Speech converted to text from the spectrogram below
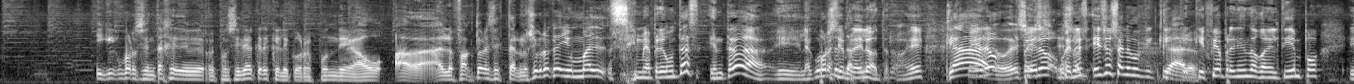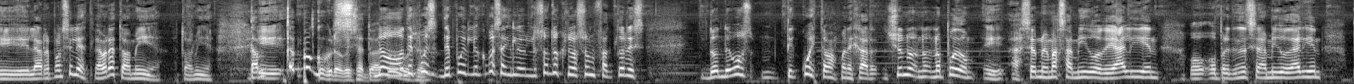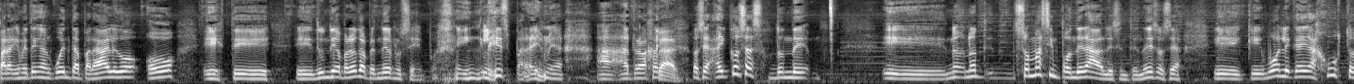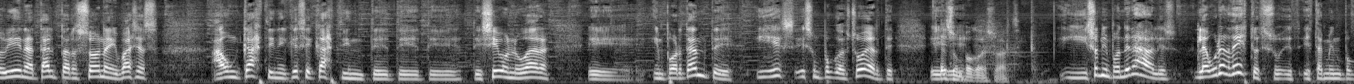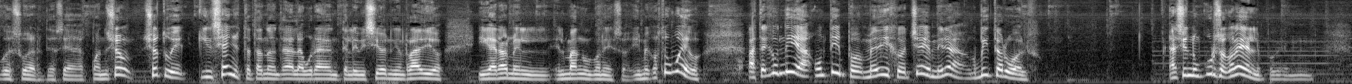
¿Y qué porcentaje de responsabilidad crees que le corresponde a, a- a los factores externos? Yo creo que hay un mal... si me preguntás, entrada, eh, la culpa Porcentaje. siempre del otro, ¿eh? Claro, pero, eso pero, es- eso- es- eso es algo que, que- Claro. que- que fui aprendiendo con el tiempo. Eh, la responsabilidad, la verdad, es toda mía. toda mía. Eh, tampoco creo que sea toda No, tuya. después, después lo que pasa es que lo- los otros creo son factores donde vos te cuesta más manejar. Yo no, no, no puedo eh, hacerme más amigo de alguien o, o pretender ser amigo de alguien para que me tengan en cuenta para algo o este eh, de un día para otro aprender, no sé, pues, inglés para irme a, a- a trabajar. Claro. O sea, hay cosas donde eh, no, no, son más imponderables, ¿entendés? O sea, que vos le caigas justo bien a tal persona y vayas a un casting y que ese casting te, te, te, te lleve a un lugar eh, importante y es, es un poco de suerte. Eh, Es un poco de suerte. y son imponderables. Laburar de esto es, su- es- es también un poco de suerte. O sea, cuando yo yo tuve 15 años tratando de entrar a laburar en televisión y en radio y ganarme el, el mango con eso. Y me costó un huevo. Hasta que un día un tipo me dijo, che, mirá, Víctor Wolf, haciendo un curso con él. Porque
